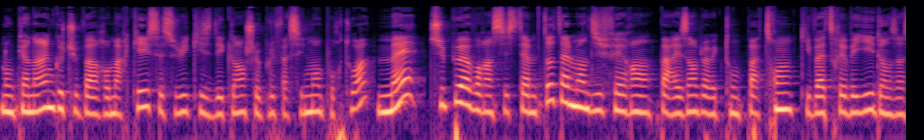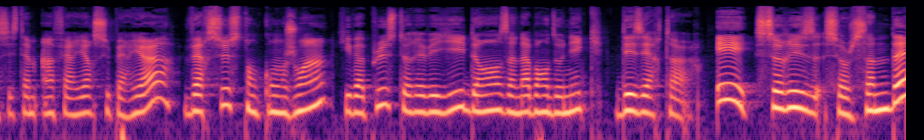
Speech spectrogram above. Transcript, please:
Donc, il y en a un que tu vas remarquer, c'est celui qui se déclenche le plus facilement pour toi. Mais tu peux avoir un système totalement différent, par exemple avec ton patron qui va te réveiller dans un système inférieur-supérieur, versus ton conjoint qui va plus te réveiller dans un abandonnique déserteur. Et cerise sur le Sunday,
